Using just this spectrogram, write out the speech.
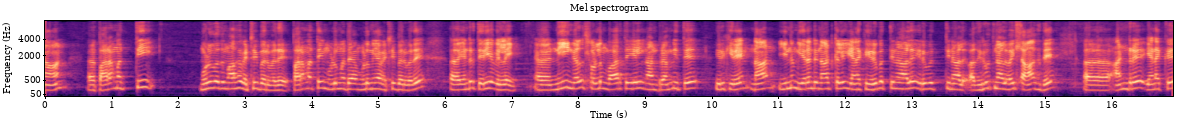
நான் பரமத்தி முழுவதுமாக வெற்றி பெறுவது. பரமத்தை முழுமத முழுமையாக வெற்றி பெறுவது என்று தெரியவில்லை. நீங்கள் சொல்லும் வார்த்தையில் நான் பிரமித்து இருக்கிறேன். நான் இன்னும் இரண்டு நாட்களில் எனக்கு இருபத்தி நாலு இருபத்தி நாலு அது இருபத்தி நாலு வயசு ஆகுது. அன்று எனக்கு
